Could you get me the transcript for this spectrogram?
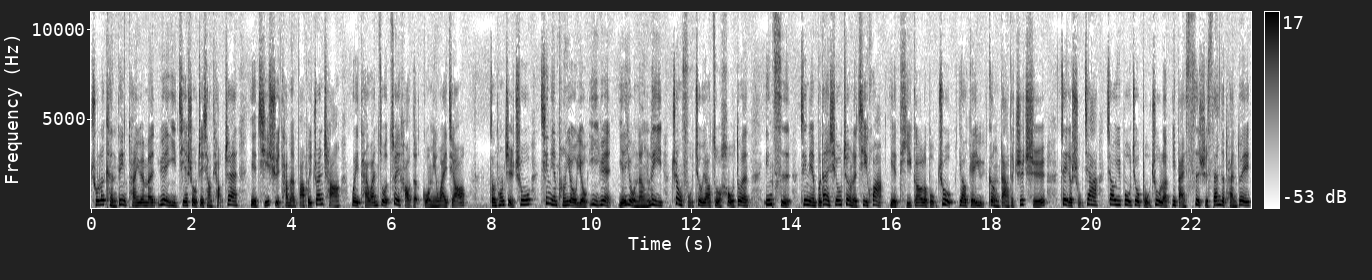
除了肯定团员们愿意接受这项挑战，也期许他们发挥专长，为台湾做最好的国民外交。总统指出，青年朋友有意愿也有能力，政府就要做后盾。因此，今年不但修正了计划，也提高了补助，要给予更大的支持。这个暑假，教育部就补助了一百四十三个团队，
